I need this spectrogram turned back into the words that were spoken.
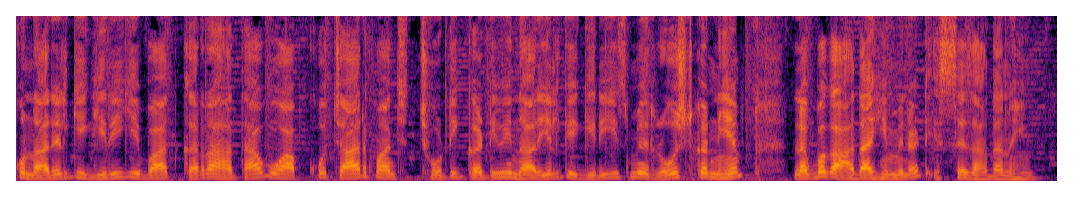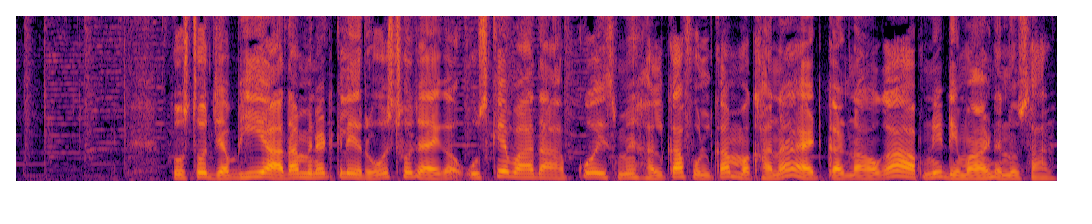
आपको नारियल की गिरी की बात कर रहा था, वो आपको चार पाँच छोटी कटी हुई नारियल की गिरी इसमें रोस्ट करनी है, लगभग आधा ही मिनट, इससे ज़्यादा नहीं। दोस्तों, जब ही आधा मिनट के लिए रोस्ट हो जाएगा, उसके बाद आपको इसमें हल्का फुल्का मखाना ऐड करना होगा अपनी डिमांड अनुसार।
